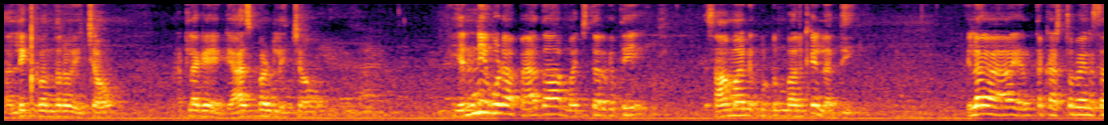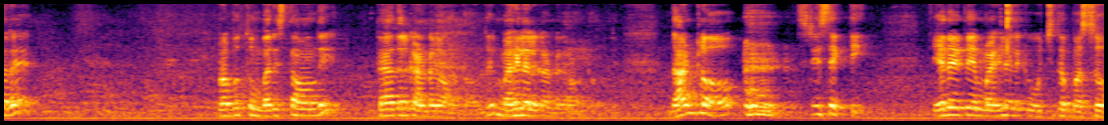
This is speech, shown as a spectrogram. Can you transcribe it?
తల్లికి వందనం ఇచ్చాం అట్లాగే గ్యాస్ బండ్లు ఇచ్చాం. ఇవన్నీ కూడా పేద మధ్యతరగతి సామాన్య కుటుంబాలకే లబ్ధి. ఇలాగా ఎంత కష్టమైనా సరే ప్రభుత్వం భరిస్తూ ఉంది పేదలకు అండగా ఉంటూ ఉంది మహిళలకు అండగా ఉంటుంది దాంట్లో స్త్రీశక్తి ఏదైతే మహిళలకు ఉచిత బస్సు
